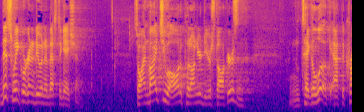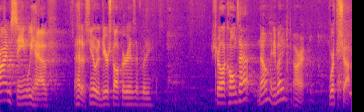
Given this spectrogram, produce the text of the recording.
this week we're going to do an investigation. So I invite you all to put on your deer stalkers and, and take a look at the crime scene we have ahead of us. You know what a deer stalker is, everybody? Sherlock Holmes hat? No? Anybody? All right. Worth a shot.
